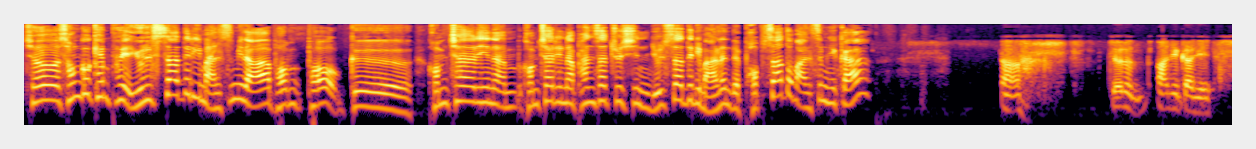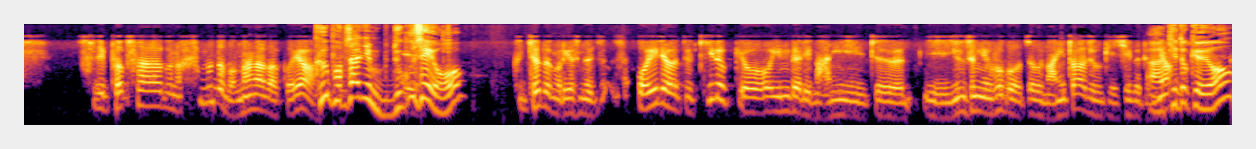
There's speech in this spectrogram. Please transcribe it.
저 선거 캠프에 율사들이 많습니다. 법, 법, 그, 검찰이나, 검찰이나 판사 출신 율사들이 많은데 법사도 많습니까? 아, 저는 아직까지 사실 법사분은 한 번도 못 만나봤고요. 그 법사님 누구세요? 그 저도 모르겠습니다. 오히려 기독교인들이 많이 저 이 윤석열 후보 쪽을 많이 도와주고 계시거든요. 아 기독교요?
